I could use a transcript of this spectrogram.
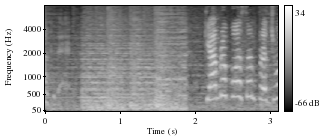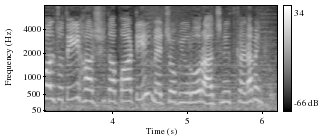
ಆಗಿದೆ. ಕ್ಯಾಮ್ರಾ ಪರ್ಸನ್ ಪ್ರಜ್ವಲ್ ಜೊತೆ ಹರ್ಷಿತಾ ಪಾಟೀಲ್, ಮೆಟ್ರೋ ಬ್ಯೂರೋ ರಾಜನೀತಿ ಕನ್ನಡ ಬೆಂಗಳೂರು.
